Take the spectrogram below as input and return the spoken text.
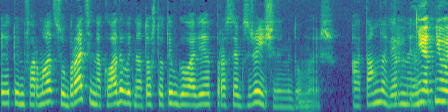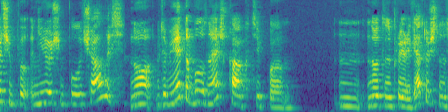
эту информацию брать и накладывать на то, что ты в голове про секс с женщинами думаешь? А там, наверное... Нет, не очень, не очень получалось. Но для меня это было, знаешь, как, типа, ну, вот, например, я точно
